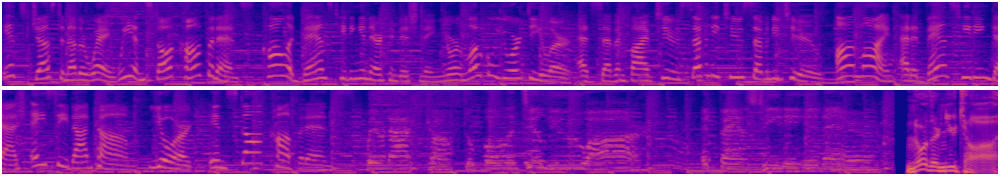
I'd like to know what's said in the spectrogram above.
It's just another way we install confidence. Call Advanced Heating and Air Conditioning, your local York dealer, at 752 7272. Online at advancedheating ac.com. York, install confidence. We're not comfortable until you are. Advanced heating and air. Northern Utah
